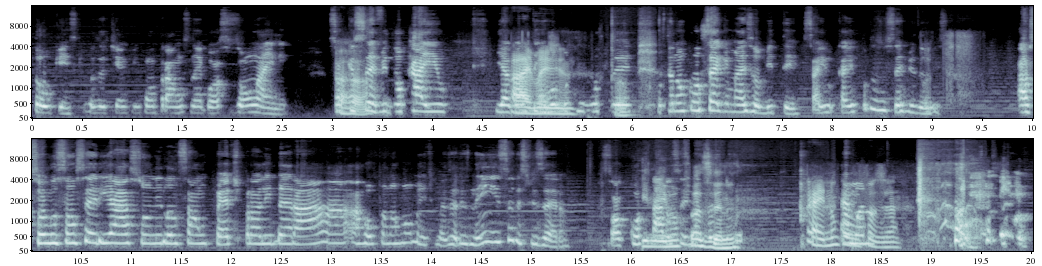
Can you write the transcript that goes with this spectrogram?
Tokens, que você tinha que encontrar uns negócios online. Só que o servidor caiu. E agora ah, tem roupa que você, você não consegue mais obter. Saiu, caiu todos os servidores. A solução seria a Sony lançar um patch para liberar a, roupa normalmente, mas eles nem isso eles fizeram. Só cortaram e nem vão fazer, né? É, e nunca é, vão fazer.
